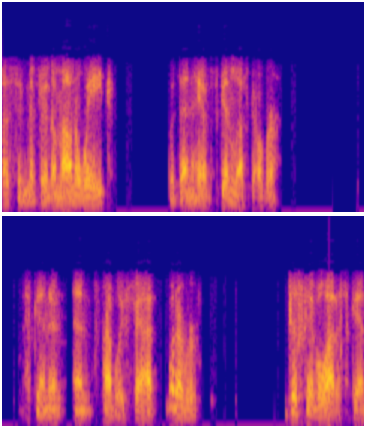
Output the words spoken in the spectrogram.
a significant amount of weight, but then have skin left over. Skin and, and probably fat, whatever. Just have a lot of skin.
